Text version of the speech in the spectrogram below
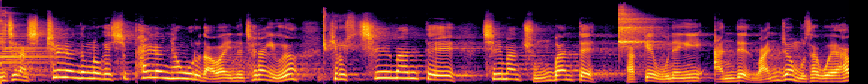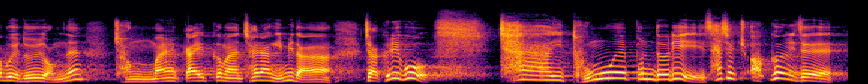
이 차량 17년 등록에 18년형으로 나와 있는 차량이고요. 키로수 7만대, 7만 중반대 밖에 운행이 안 된 완전 무사고의 하부에 누유도 없는 정말 깔끔한 차량입니다. 자, 그리고 자, 이 동호회 분들이 사실 조금 이제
